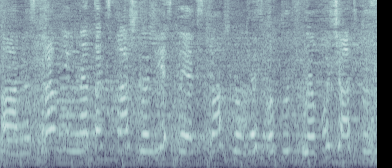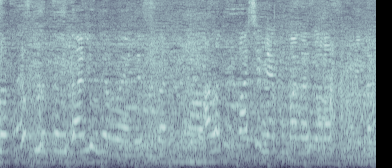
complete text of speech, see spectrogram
А насправді не так страшно лізти, як страшно десь отут на початку зависнути і далі не вилізти. Але побачимо, як у мене зараз вийде.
